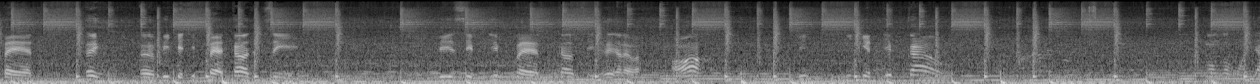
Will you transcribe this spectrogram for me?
28เฮ้ยเออ B7 28 94 B10 28 94เฮ้ยอะไรวะ อ๋อ B7 29งงกับหัวใจ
